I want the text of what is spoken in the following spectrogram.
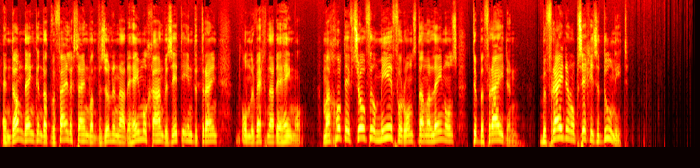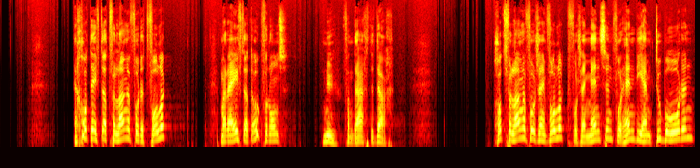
en dan denken dat we veilig zijn, want we zullen naar de hemel gaan. We zitten in de trein onderweg naar de hemel. Maar God heeft zoveel meer voor ons dan alleen ons te bevrijden. Bevrijden op zich is het doel niet. En God heeft dat verlangen voor het volk, maar Hij heeft dat ook voor ons nu, vandaag de dag. Gods verlangen voor zijn volk, voor zijn mensen, voor hen die hem toebehoren,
